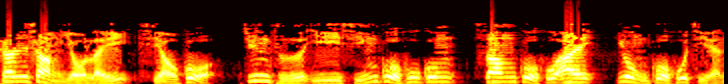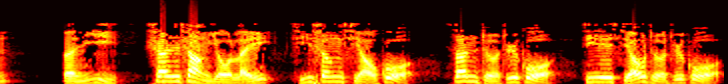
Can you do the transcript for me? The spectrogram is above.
山上有雷，小过。君子以行过乎功，丧过乎哀，用过乎俭。本意山上有雷，其声小过。三者之过，皆小者之过。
